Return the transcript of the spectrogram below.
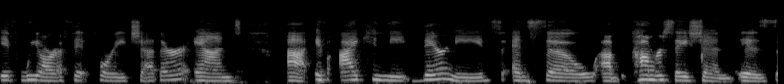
if we are a fit for each other and uh, if I can meet their needs. And so um, conversation is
